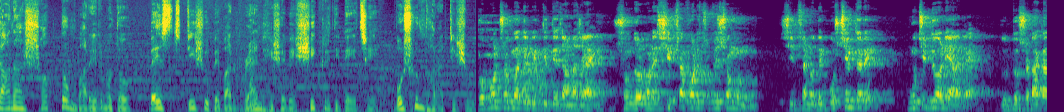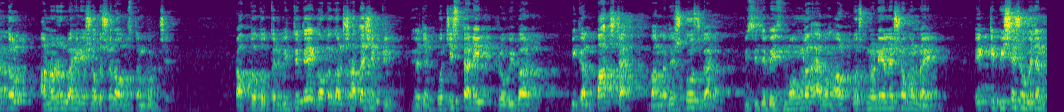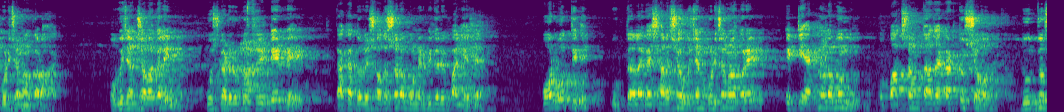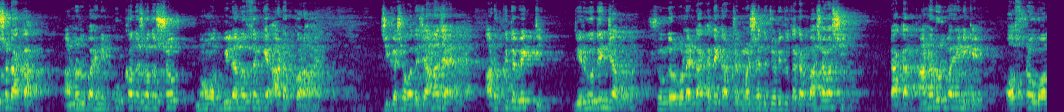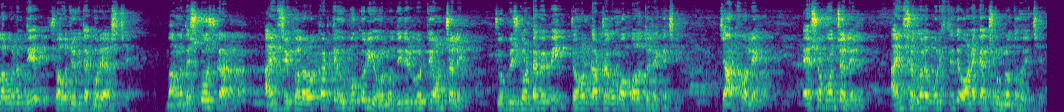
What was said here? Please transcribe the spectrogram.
টানা সপ্তমবারের মতো best tissue paper brand হিসেবে স্বীকৃতি পেয়েছে বসুন্ধরা টিস্যু। গোপন সংবাদের ভিত্তিতে জানা যায়, সুন্দরবনের শিবসা ফরেস্ট সংলগ্ন শিবসা নদীর পশ্চিম তীরে মুচিরদুয়ানি এলাকায় দুর্ধর্ষ ডাকাত দল আনোয়ার বাহিনীর সদস্যরা অবস্থান করছে। প্রাপ্ত তথ্যের ভিত্তিতে গতকাল সাতাশ এপ্রিল দুই হাজার পঁচিশ তারিখ রবিবার বিকাল পাঁচটায় Bangladesh coast guard BCG base Mongla এবং আউটপোস্ট নড়িয়ালের সমন্বয়ে একটি বিশেষ অভিযান পরিচালনা করা হয়। অভিযান চলাকালীন কোস্টগার্ডের উপস্থিতি টের পেয়ে ডাকাত দলের সদস্যরা বনের ভিতরে পালিয়ে যায়। পরবর্তীতে উক্ত এলাকায় সারাশি অভিযান পরিচালনা করে একটি একনলা বন্ধু ও পাঁচ রাউন্ড তাজা কার্তুজ সহ দুর্ধর্ষ ডাকাত আন্দোলন বাহিনীর কুখ্যাত সদস্য মোহাম্মদ বিলাল হোসেনকে আটক করা হয়। জিজ্ঞাসাবাদে জানা যায়, আটককৃত ব্যক্তি দীর্ঘদিন যাবৎ সুন্দরবনের ডাকাতি কার্যক্রমের সাথে জড়িত থাকার পাশাপাশি ডাকাত আনারুল বাহিনীকে অস্ত্র গলাবরত দিয়ে সহযোগিতা করে আসছে। বাংলাদেশ কোস্টগার্ড আইন শৃঙ্খলা রক্ষার্থে উপকূলীয় নদী তীরবর্তী অঞ্চলে চব্বিশ ঘণ্টাব্যাপী টহল কার্যক্রম অব্যাহত রেখেছে, যার ফলে এসব অঞ্চলের আইন শৃঙ্খলা পরিস্থিতি অনেকাংশে উন্নত হয়েছে।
